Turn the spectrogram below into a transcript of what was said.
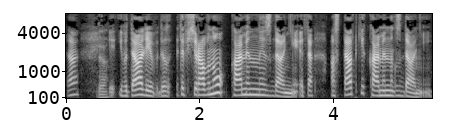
да, да. и в Италии, это все равно каменные здания, это остатки каменных зданий.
